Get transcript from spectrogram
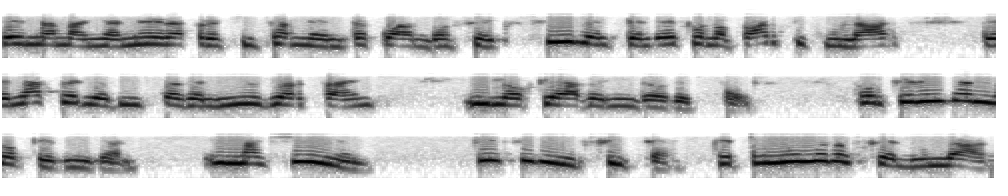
en la mañanera, precisamente cuando se exhibe el teléfono particular de la periodista del New York Times y lo que ha venido después. Porque digan lo que digan, imaginen ¿Qué significa que tu número celular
